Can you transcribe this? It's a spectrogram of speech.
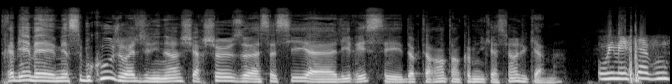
Très bien, ben, merci beaucoup, Joëlle Gélina, chercheuse associée à l'IRIS et doctorante en communication à l'UCAM. Oui, merci à vous.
